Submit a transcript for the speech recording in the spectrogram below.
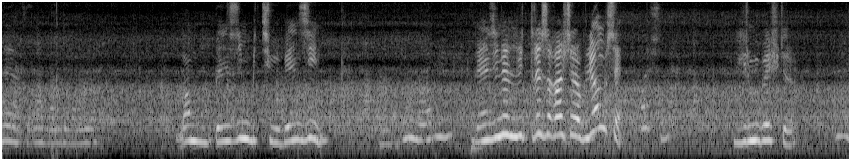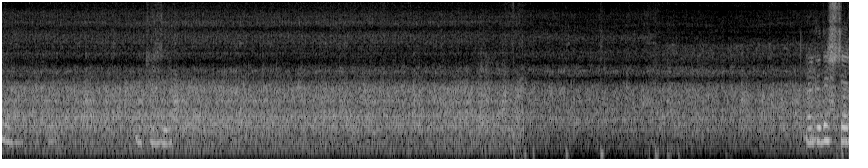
Ne yapsın lan ben de. Lan benzin bitiyor. Benzin. Ne yapıyorsun? Benzinin litresi kaç lira biliyor musun? Kaç lan? 25 lira. Yapıyorsun? 30 lira. Arkadaşlar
